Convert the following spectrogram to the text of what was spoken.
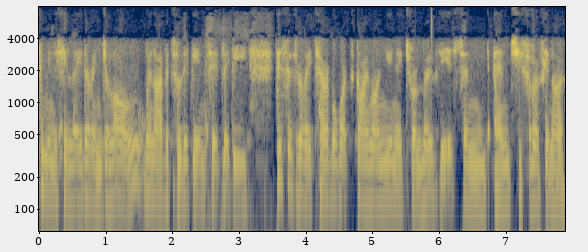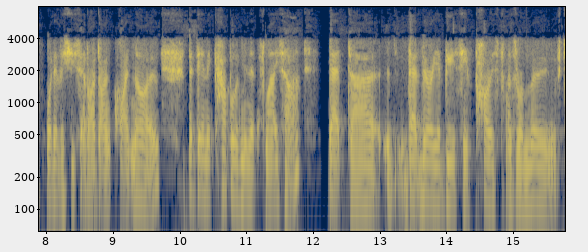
community leader in Geelong went over to Libby and said, Libby, this is really terrible what's going on. You need to remove this. And, and she sort of, you know, whatever she said, I don't quite know. But then a couple of minutes later, that uh, that very abusive post was removed.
